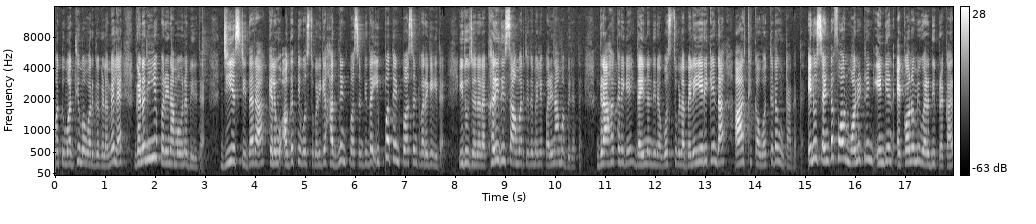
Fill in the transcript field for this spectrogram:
ಮತ್ತು ಮಧ್ಯಮ ವರ್ಗಗಳ ಮೇಲೆ ಗಣನೀಯ ಪರಿಣಾಮವನ್ನು ಬೀರಿದೆ. ಜಿಎಸ್ಟಿ ದರ ಕೆಲವು ಅಗತ್ಯ ವಸ್ತುಗಳಿಗೆ ಹದಿನೆಂಟು ಪರ್ಸೆಂಟ್ ಇಂದ ಇಪ್ಪತ್ತೆಂಟು ಪರ್ಸೆಂಟ್ ವರೆಗೆ ಇದೆ. ಇದು ಜನರ ಖರೀದಿ ಸಾಮರ್ಥ್ಯದ ಮೇಲೆ ಪರಿಣಾಮ ಬೀರುತ್ತೆ. ಗ್ರಾಹಕರಿಗೆ ದೈನಂದಿನ ವಸ್ತುಗಳ ಬೆಲೆ ಏರಿಕೆಯಿಂದ ಆರ್ಥಿಕ ಒತ್ತಡ ಉಂಟಾಗುತ್ತೆ. ಇನ್ನು Centre for Monitoring Indian Economy ವರದಿ ಪ್ರಕಾರ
